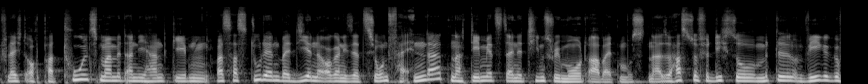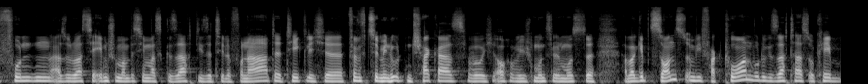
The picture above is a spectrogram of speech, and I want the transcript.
Vielleicht auch ein paar Tools mal mit an die Hand geben. Was hast du denn bei dir in der Organisation verändert, nachdem jetzt deine Teams remote arbeiten mussten? Also hast du für dich so Mittel und Wege gefunden? Also du hast ja eben schon mal ein bisschen was gesagt, diese Telefonate, tägliche 15 Minuten Chakas, wo ich auch irgendwie schmunzeln musste. Aber gibt es sonst irgendwie Faktoren, wo du gesagt hast, okay,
